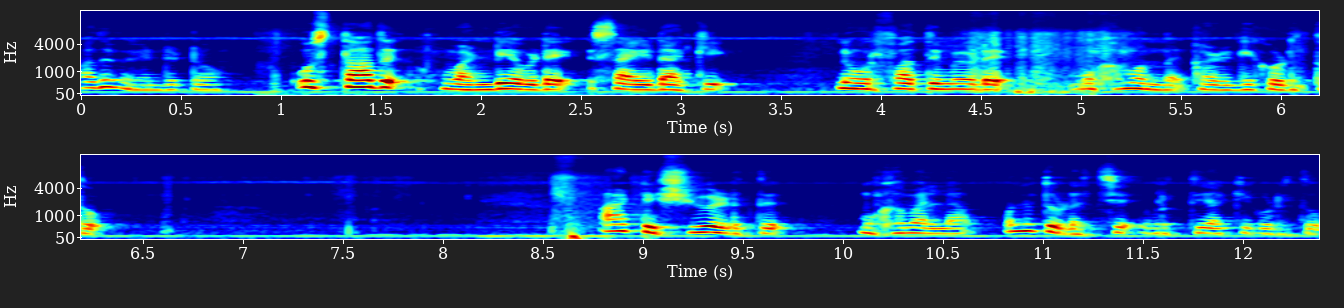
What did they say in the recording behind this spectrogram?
അത് വേണ്ടട്ടോ? ഉസ്താദ് വണ്ടി അവിടെ സൈഡാക്കി നൂർ ഫാത്തിമയുടെ മുഖമൊന്ന് കഴുകിക്കൊടുത്തു. ആ ടിഷ്യൂ എടുത്ത് മുഖമെല്ലാം ഒന്ന് തുടച്ച് വൃത്തിയാക്കി കൊടുത്തു.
